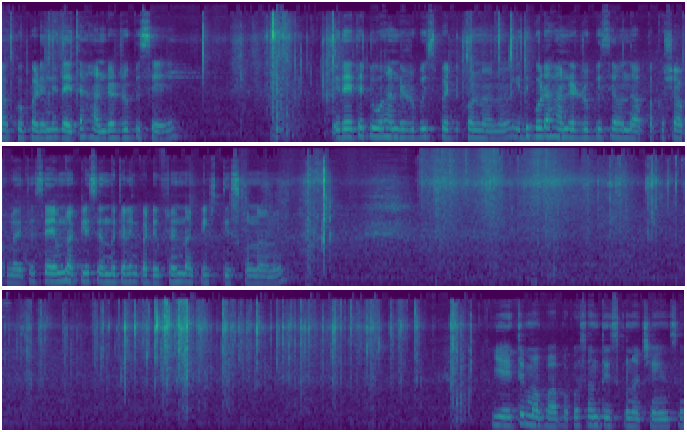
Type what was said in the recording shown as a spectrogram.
తక్కువ పడింది ఇదైతే హండ్రెడ్ రూపీసే. ఇదైతే టూ హండ్రెడ్ రూపీస్ పెట్టుకున్నాను. ఇది కూడా హండ్రెడ్ రూపీసే ఉంది ఆ పక్క షాప్లో అయితే. సేమ్ నక్లీస్ ఎందుకని ఇంకా డిఫరెంట్ నక్లీస్ తీసుకున్నాను. ఇవి అయితే మా పాప కోసం తీసుకున్న చైన్స్.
